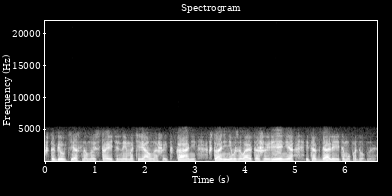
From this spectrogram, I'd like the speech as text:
что белки — основной строительный материал нашей ткани, что они не вызывают ожирения и так далее и тому подобное.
